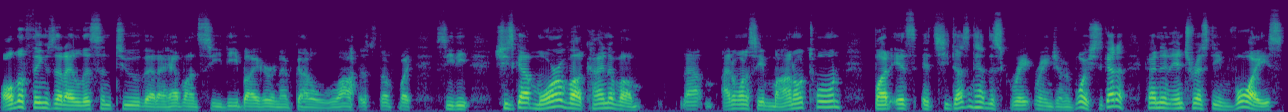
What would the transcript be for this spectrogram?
all the things that I listen to that I have on CD by her, and I've got a lot of stuff by CD, she's got more of a kind of a not, I don't want to say monotone, but it's it's she doesn't have this great range on her voice. She's got a kind of an interesting voice,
